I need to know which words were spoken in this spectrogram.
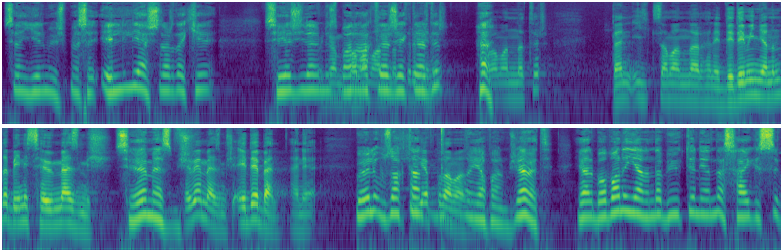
Sen 23. Mesela 50'li yaşlardaki seyircilerimiz Hocam bana hak vereceklerdir. beni. Babam anlatır. Ben ilk zamanlar hani dedemin yanında beni sevmezmiş. Sevemezmiş. Sevemezmiş edeben. Hani Böyle uzaktan Şey yapılamaz. yaparmış. Evet. Yani babanın yanında, büyüklerin yanında saygısız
